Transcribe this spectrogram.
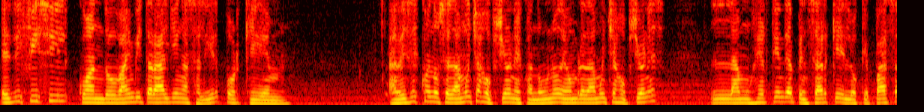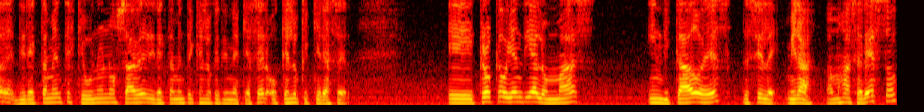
es difícil cuando va a invitar a alguien a salir porque mm, a veces cuando se da muchas opciones, cuando uno de hombre da muchas opciones, la mujer tiende a pensar que lo que pasa directamente es que uno no sabe directamente qué es lo que tiene que hacer o qué es lo que quiere hacer. Eh, creo que hoy en día lo más indicado es decirle, mira, vamos a hacer esto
